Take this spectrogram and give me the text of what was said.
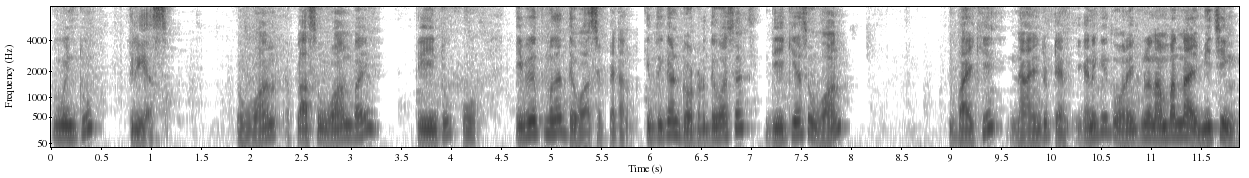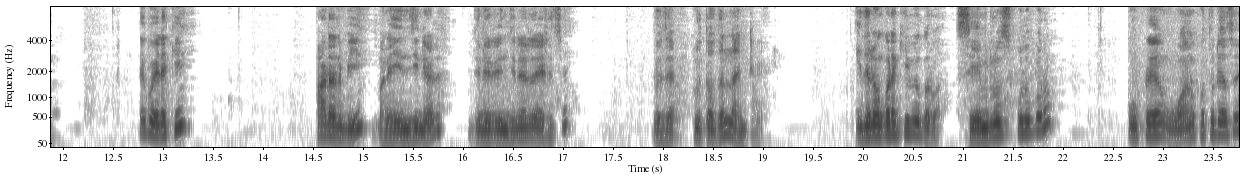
two into three আছে। One plus one by three into four এইভাবে তোমাদের দেওয়া আছে প্যাটার্ন কিন্তু এখানে ডটর দেওয়া আছে, দিয়ে কি আছে? ওয়ান বাই কি? নাইন ইন্টু টেন এখানে কিন্তু অনেকগুলো নাম্বার নাই মিচিং দেখো এটা কি? আর আর বি মানে ইঞ্জিনিয়ার জুনিয়র ইঞ্জিনিয়ার এসেছে দু হাজার টু থাউজেন্ড নাইনটিনে এদের অঙ্কটা কীভাবে করবা? সেম রুলস ফলো করো। উপরে ওয়ান কতটি আছে?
